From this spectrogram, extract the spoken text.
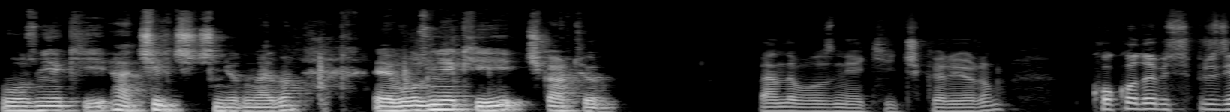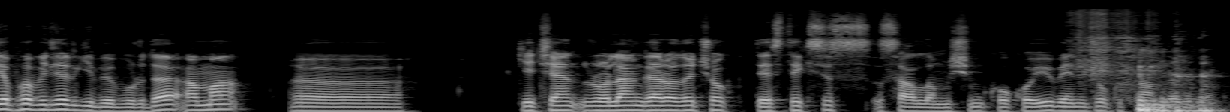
Wozniacki'yi, ha Çiliç için diyordum galiba. E, Wozniacki'yi çıkartıyorum. Ben de Wozniacki'yi çıkarıyorum. Coco da bir sürpriz yapabilir gibi burada ama eee, geçen Roland Garros'da çok desteksiz sallamışım Coco'yu. Beni çok utandırdı.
